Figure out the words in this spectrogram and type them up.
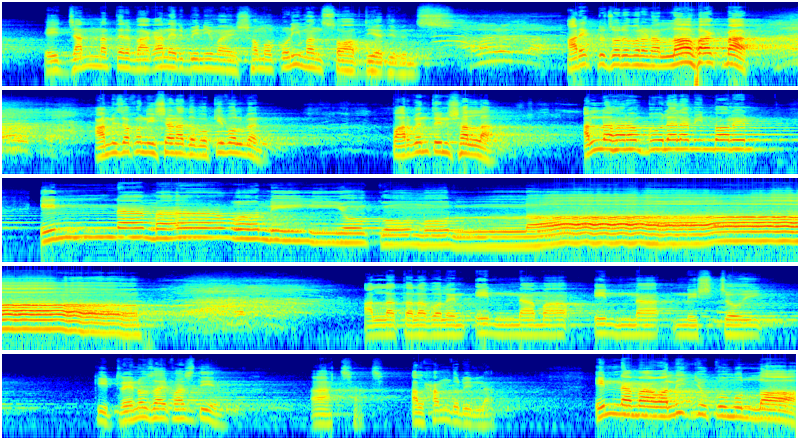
এই জান্নাতের বাগানের বিনিময়ে সমপরিমাণ সওয়াব দিয়ে দিবেন। আরেকটু জোরে বলেন, আল্লাহ আকবার। আমি যখন ইশারা দেব, কি বলবেন? পারবেন তো ইনশাল্লাহ আল্লাহ রাব্বুল আলামিন বলেন ইন্নামা ওয়ালিয়ুকুমুল্লাহ আল্লাহ তালা বলেন, ইন্নামা, ইন্না নিশ্চয় কি ট্রেনও যায় পাশ দিয়ে? আচ্ছা আচ্ছা আলহামদুলিল্লাহ। ইন্নামা ওয়ালিয়ুকুমুল্লাহ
